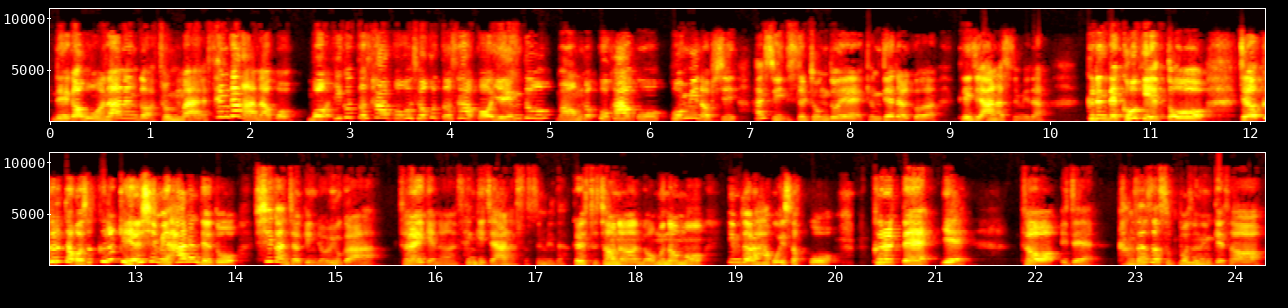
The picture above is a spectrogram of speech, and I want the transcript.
내가 원하는 거 정말 생각 안 하고 뭐 이것도 사고 저것도 사고 여행도 마음 놓고 가고 고민 없이 할 수 있을 정도의 경제력은 되지 않았습니다. 그런데 거기에 또 제가 그렇다고 해서 그렇게 열심히 하는데도 시간적인 여유가 저에게는 생기지 않았었습니다. 그래서 저는 너무너무 힘들어하고 있었고, 그럴 때, 예, 저 이제 강사서 스포츠님께서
